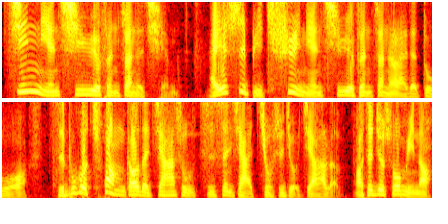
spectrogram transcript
今年七月份赚的钱还是比去年七月份赚的来的多哦。只不过创高的家数只剩下九十九家了啊，这就说明了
